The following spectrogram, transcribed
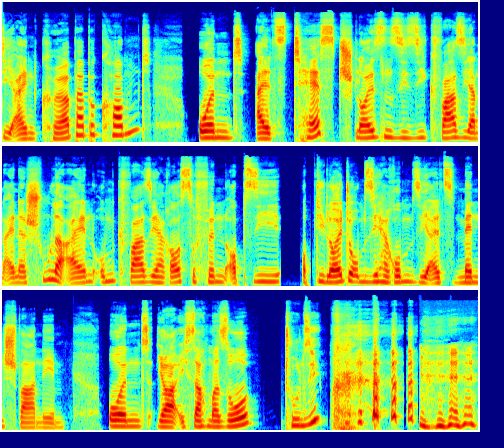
die einen Körper bekommt. Und als Test schleusen sie sie quasi an einer Schule ein, um quasi herauszufinden, ob sie, ob die Leute um sie herum sie als Mensch wahrnehmen. Und ja, ich sag mal so, tun sie.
